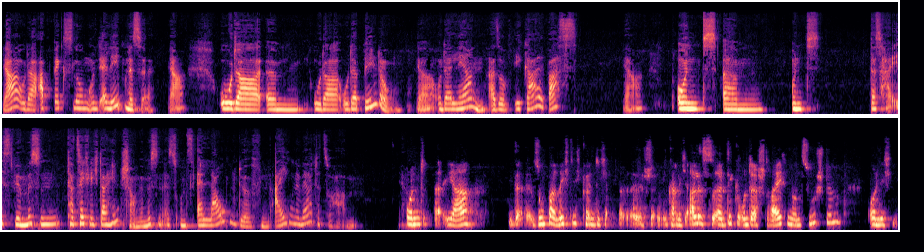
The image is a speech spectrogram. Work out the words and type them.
ja, oder Abwechslung und Erlebnisse, ja, oder ähm, oder oder Bildung, ja, oder Lernen, also egal was, ja, und ähm, und das heißt, wir müssen tatsächlich da hinschauen. Wir müssen es uns erlauben dürfen, eigene Werte zu haben. Ja. Und äh, ja, super richtig, könnte ich, äh, kann ich alles äh, dick unterstreichen und zustimmen. Und ich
